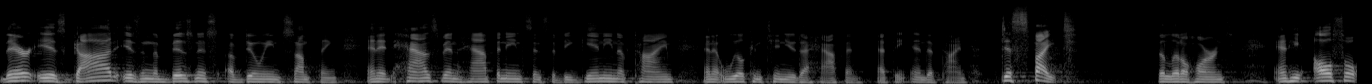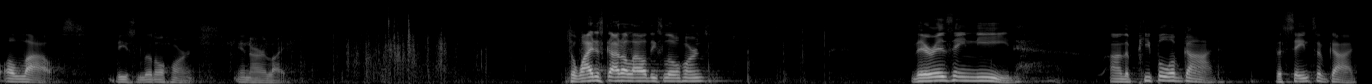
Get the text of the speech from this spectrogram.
There is, God is in the business of doing something, and it has been happening since the beginning of time, and it will continue to happen at the end of time, despite the little horns. And He also allows these little horns in our life. So, why does God allow these little horns? There is a need. Uh, the people of God, the saints of God,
